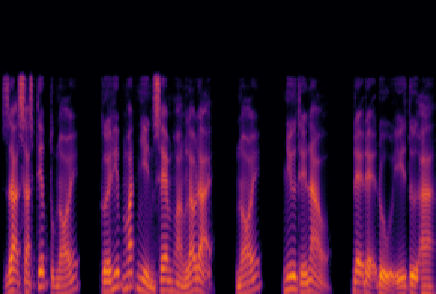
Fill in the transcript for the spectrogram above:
Dạ sạt tiếp tục nói, cười híp mắt nhìn xem hoàng lão đại, nói, như thế nào, đệ đệ đủ ý từ a?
